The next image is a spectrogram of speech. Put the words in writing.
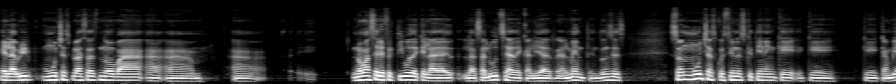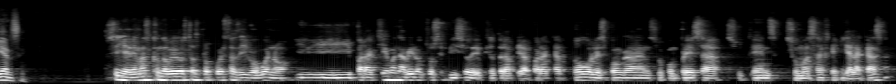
el abrir muchas plazas no va a, no va a ser efectivo de que la, salud sea de calidad realmente. Entonces, son muchas cuestiones que tienen que, cambiarse. Sí, además cuando veo estas propuestas digo, bueno, ¿y para qué van a abrir otro servicio de fisioterapia? ¿Para que a todos les pongan su compresa, su TENS, su masaje y a la casa?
